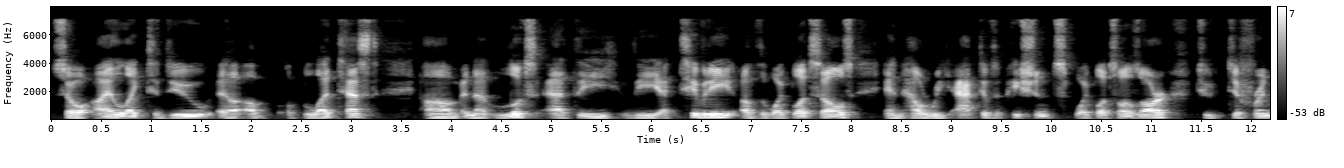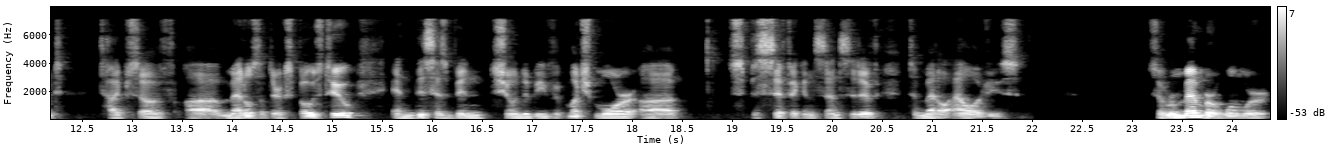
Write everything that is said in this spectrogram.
So I like to do a, a, a blood test um, and that looks at the the activity of the white blood cells and how reactive the patient's white blood cells are to different types of uh, metals that they're exposed to. And this has been shown to be much more uh, specific and sensitive to metal allergies. So remember, when we're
